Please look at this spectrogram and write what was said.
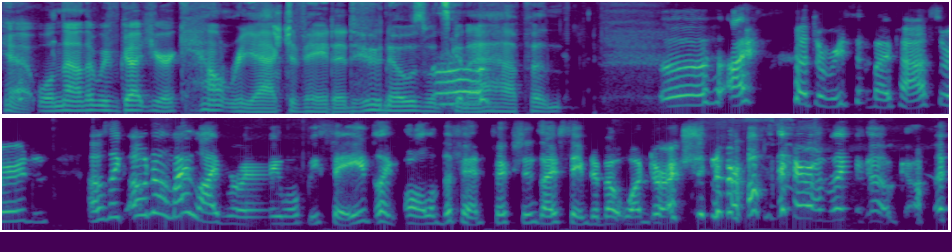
Yeah, well, now that we've got your account reactivated, who knows what's going Oh. to happen? Uh, I had to reset my password. I was like, oh no, my library won't be saved. Like all of the fan fictions I've saved about One Direction are on there. I'm like, oh god.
